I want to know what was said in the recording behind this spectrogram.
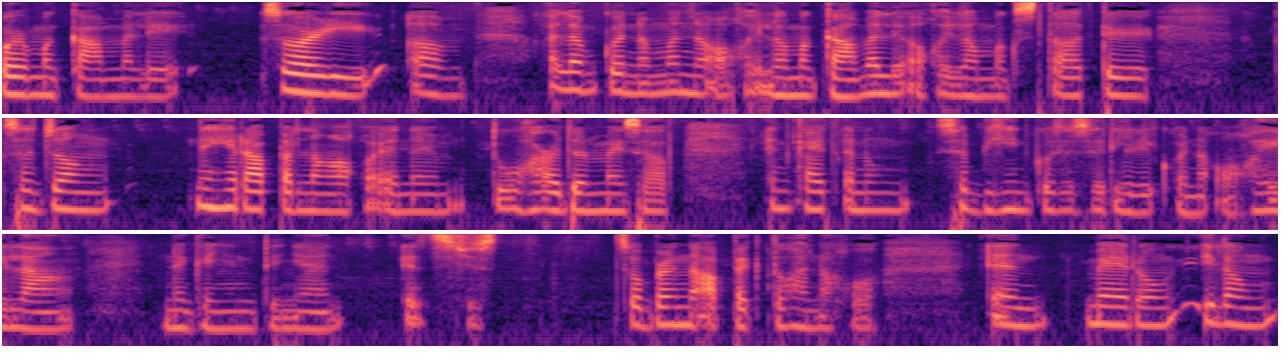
or magkamali. Sorry, um, alam ko naman na okay lang magkamali, okay lang mag-stutter. Sadyang nahirapan lang ako and I'm too hard on myself. And kahit anong sabihin ko sa sarili ko na okay lang, na ganyan din yan, it's just sobrang naapektuhan ako. And merong ilang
